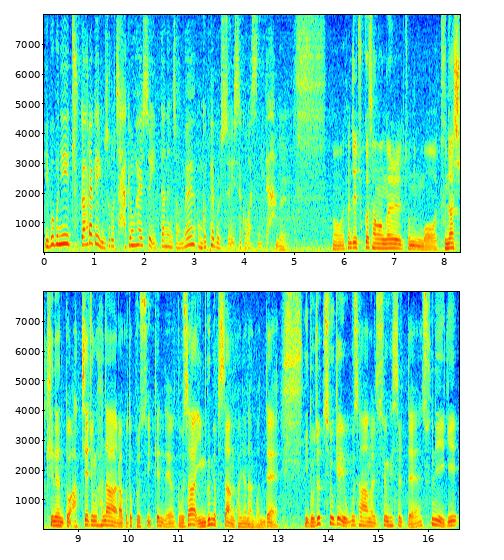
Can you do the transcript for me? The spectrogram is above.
이 부분이 주가 하락의 요소로 작용할 수 있다는 점을 언급해 볼 수 있을 것 같습니다. 네. 어, 현재 주가 상황을 좀 뭐 둔화시키는 또 악재 중 하나라고도 볼 수 있겠네요. 노사 임금 협상 관련한 건데 이 노조 측의 요구 사항을 수용했을 때 순이익이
